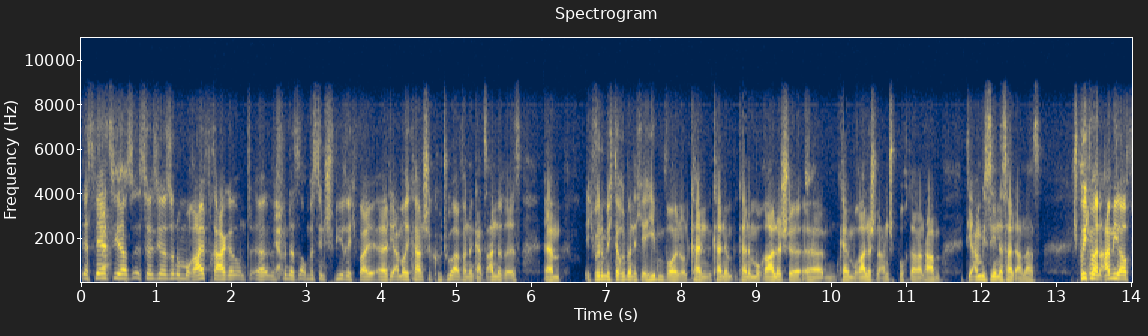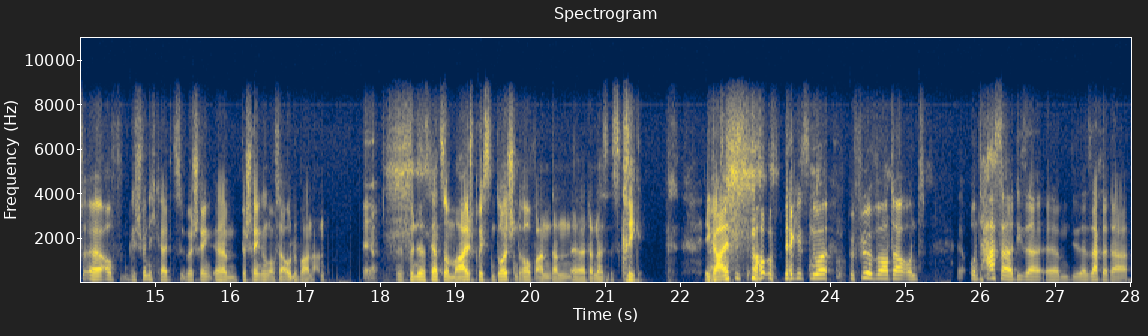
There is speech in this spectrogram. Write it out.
das wäre jetzt wieder, ist wieder so eine Moralfrage und äh, ich ja. finde das auch ein bisschen schwierig, weil äh, die amerikanische Kultur einfach eine ganz andere ist. Ähm, ich würde mich darüber nicht erheben wollen und kein, keine, keine moralische, äh, keinen moralischen Anspruch daran haben. Die Amis sehen das halt anders. Sprich mal ein Ami auf, äh, auf Geschwindigkeitsbeschränkung ähm, auf der Autobahn an. Ja. Ich finde das ganz normal, sprichst einen Deutschen drauf an, dann, äh, dann ist es Krieg. Egal, ja. da gibt es nur Befürworter und und Hasser dieser, ähm, dieser Sache, da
